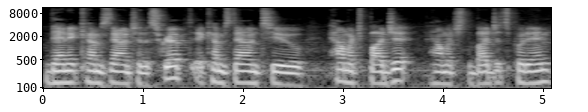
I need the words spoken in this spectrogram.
then it comes down to the script. It comes down to how much budget, how much the budget's put in,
